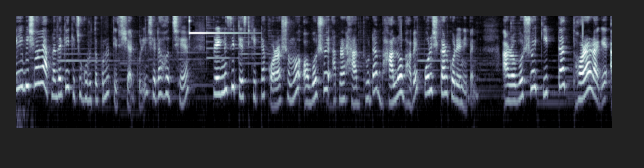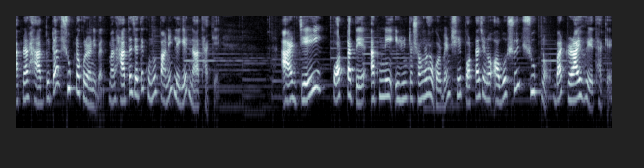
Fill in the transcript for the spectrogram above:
এই বিষয়ে আপনাদেরকে কিছু গুরুত্বপূর্ণ টিপস শেয়ার করি। সেটা হচ্ছে প্রেগনেন্সি টেস্ট কিটটা করার সময় অবশ্যই আপনার হাত দুটা ভালোভাবে পরিষ্কার করে নেবেন। আর অবশ্যই কিটটা ধরার আগে আপনার হাত দুটা শুকনো করে নেবেন মানে হাতে যাতে কোনো পানি লেগে না থাকে। আর যেই পটটাতে আপনি ইউরিনটা সংগ্রহ করবেন, সেই পটটা যেন অবশ্যই শুকনো বা ড্রাই হয়ে থাকে।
